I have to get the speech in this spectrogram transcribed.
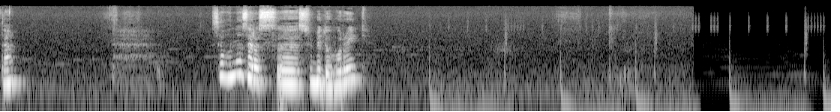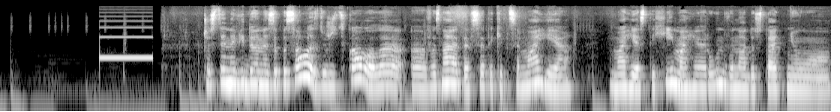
Так? Все, вона зараз е, собі догорить. Частина відео не записалась, дуже цікаво, але е, ви знаєте, все-таки це магія, магія стихій, магія рун, вона достатньо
